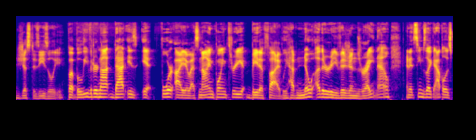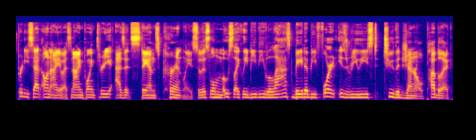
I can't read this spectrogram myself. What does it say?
just as easily. But believe it or not, that is it for iOS 9.3 Beta 5. We have no other revisions right now, and it seems like Apple is pretty set on iOS 9.3 as it stands currently. So this will most likely be the last beta before it is released to the general public,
